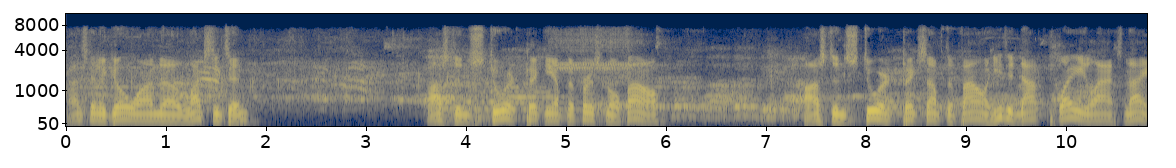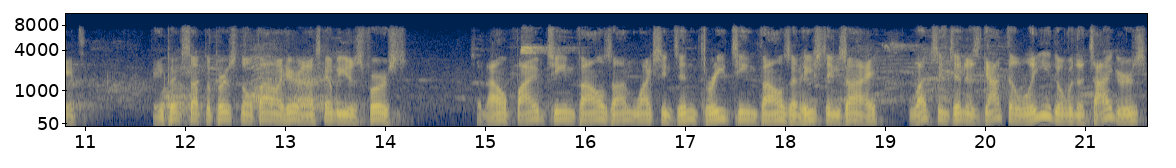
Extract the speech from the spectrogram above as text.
That's going to go on uh, Lexington. Austin Stewart picking up the personal foul. Austin Stewart picks up the foul. He did not play last night. He picks up the personal foul here. That's going to be his first. So now five team fouls on Lexington, three team fouls on Hastings High. Lexington has got the lead over the Tigers.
